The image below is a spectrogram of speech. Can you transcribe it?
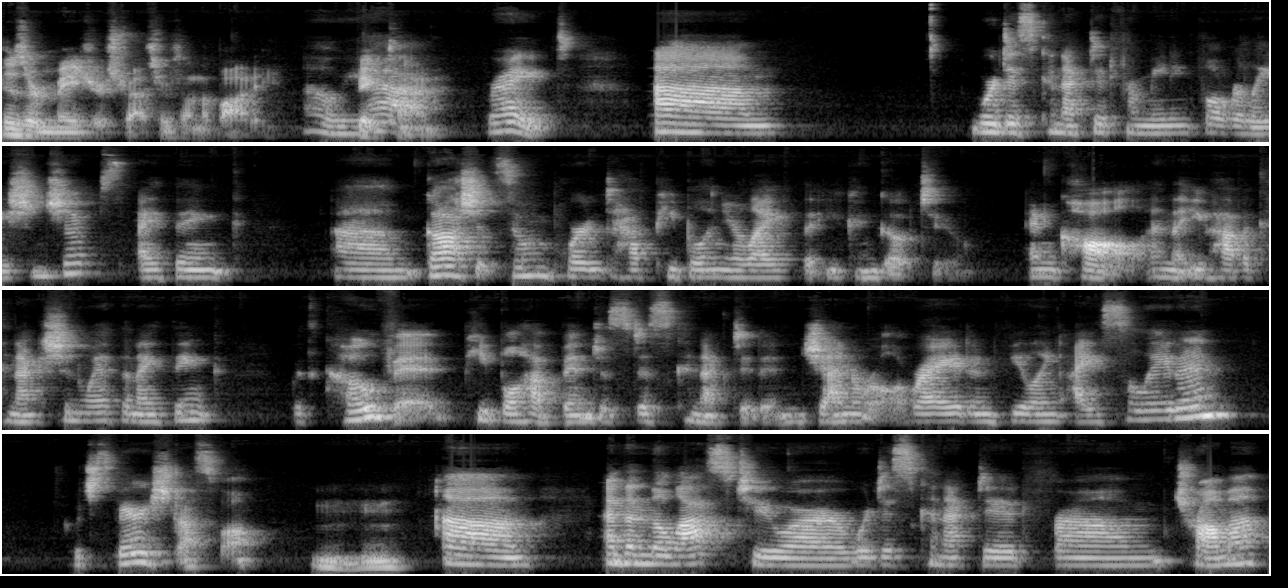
those are major stressors on the body, Oh big yeah. time. Right. Um, we're disconnected from meaningful relationships. I think, um, gosh, it's so important to have people in your life that you can go to and call and that you have a connection with. And I think with COVID, people have been just disconnected in general, right? And feeling isolated, which is very stressful. hmm Um, and then the last two are we're disconnected from trauma.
